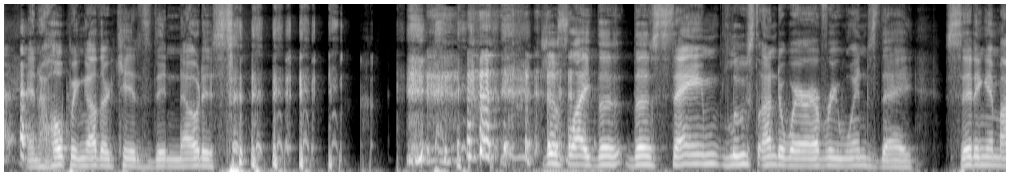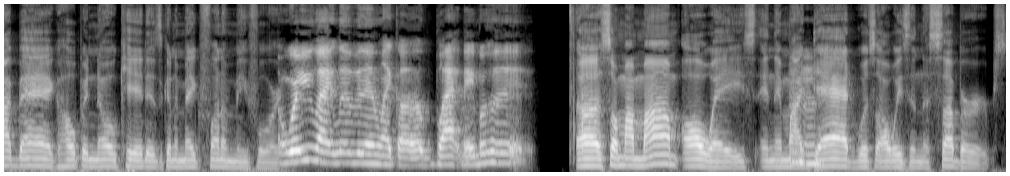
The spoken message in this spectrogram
and hoping other kids didn't notice. just like the the same loose underwear every Wednesday sitting in my bag hoping no kid is going to make fun of me for it. Were you like living in like a black neighborhood? Uh, so my mom always, and then my Mhm. dad was always in the suburbs.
